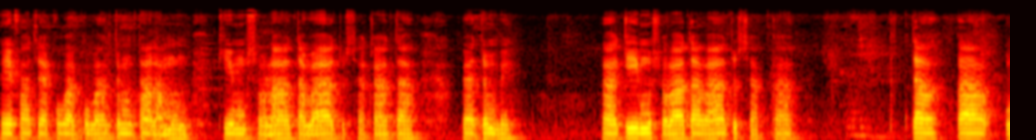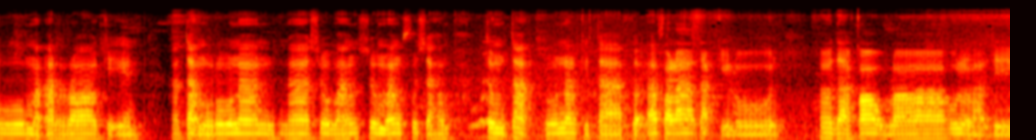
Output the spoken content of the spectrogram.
Ya fatihaku wa kubantum ta'lamun. Kim sholata wa atus zakata. Wa tumbi. Hakim sholata wa atus zakata ka umar rakiin Atak murunan nasu wangsum angfusahum tum tak runal kitab afala tak kilun Sadaqallahul ladzi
